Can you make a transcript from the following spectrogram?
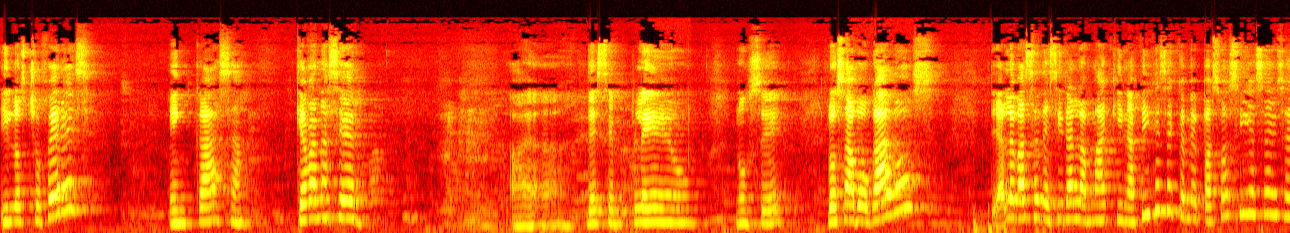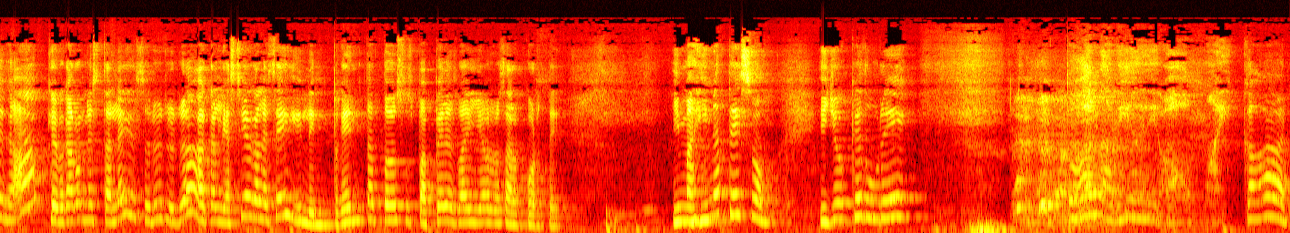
¿Y los choferes? en casa. ¿Qué van a hacer? Ah, desempleo, no sé. Los abogados, ya le vas a decir a la máquina, fíjese que me pasó así, ese, ese, ah, quebraron esta ley, hágale así, hágale así, y le imprenta todos sus papeles, va y llevarlos al corte. Imagínate eso. Y yo que duré toda la vida, y oh my God.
